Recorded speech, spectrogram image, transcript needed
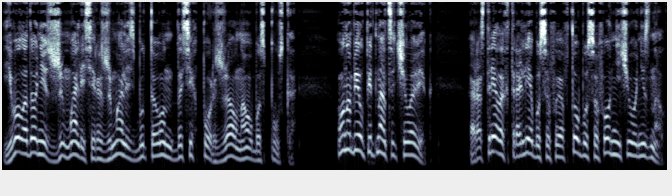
Его ладони сжимались и разжимались, будто он до сих пор сжал на оба спуска. Он убил 15 человек. О расстрелах троллейбусов и автобусов он ничего не знал.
